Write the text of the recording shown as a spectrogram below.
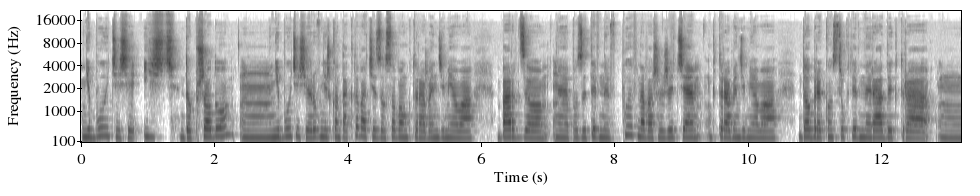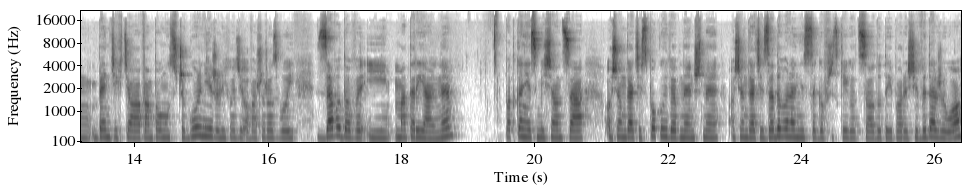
nie bójcie się iść do przodu, mm, nie bójcie się również kontaktować się z osobą, która będzie miała bardzo e, pozytywny wpływ na Wasze życie, która będzie miała dobre, konstruktywne rady, która mm, będzie chciała Wam pomóc, szczególnie jeżeli chodzi o Wasz rozwój zawodowy i materialny. Pod koniec miesiąca osiągacie spokój wewnętrzny, osiągacie zadowolenie z tego wszystkiego, co do tej pory się wydarzyło.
